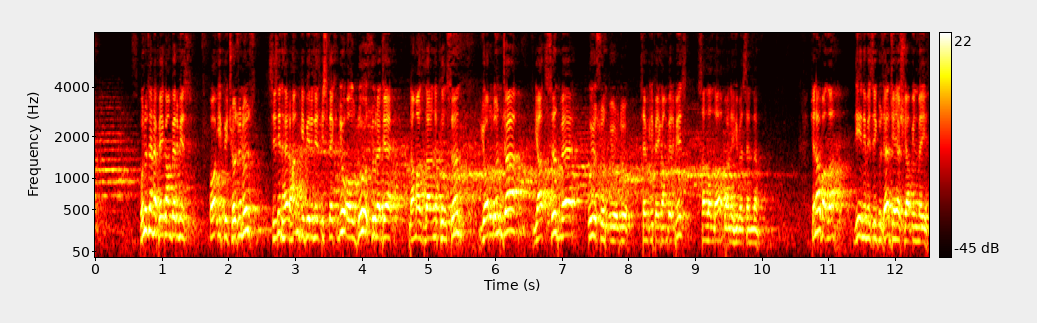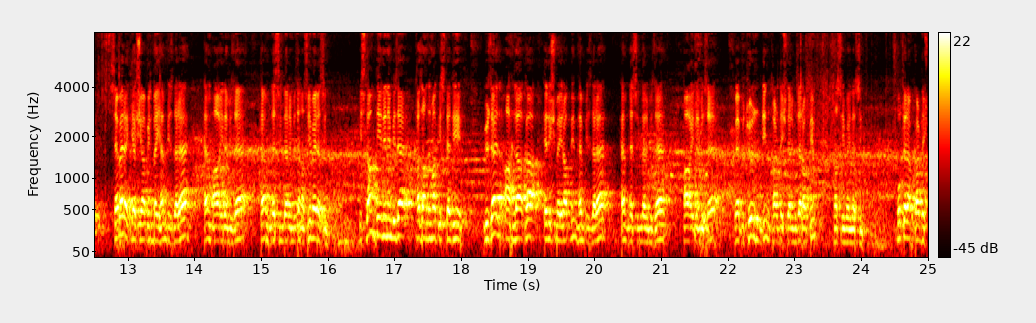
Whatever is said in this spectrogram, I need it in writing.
Bunun üzerine Peygamberimiz o ipi çözünüz, sizin herhangi biriniz istekli olduğu sürece namazlarını kılsın, yorulunca yatsın ve uyusun buyurdu sevgili Peygamberimiz sallallahu aleyhi ve sellem. Cenab-ı Allah dinimizi güzelce yaşayabilmeyi, severek yaşayabilmeyi hem bizlere hem ailemize hem nesillerimize nasip eylesin. İslam dininin bize kazandırmak istediği güzel ahlaka erişmeyi Rabbim hem bizlere hem nesillerimize, ailemize ve bütün din kardeşlerimize Rabbim nasip eylesin. Muhterem kardeş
